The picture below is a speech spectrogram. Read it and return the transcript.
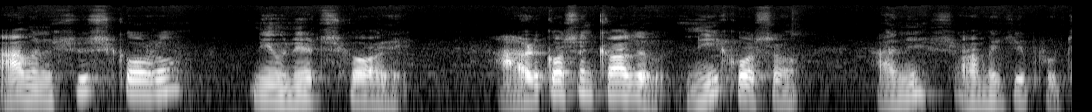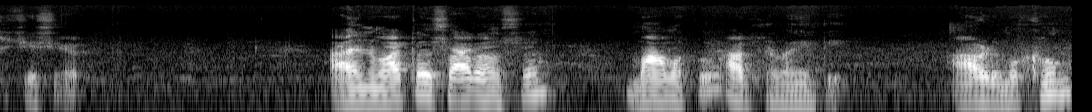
ఆమెను చూసుకోవడం నీవు నేర్చుకోవాలి. ఆవిడ కోసం కాదు నీ కోసం అని స్వామీజీ పూర్తి చేశారు. ఆయన మాటల సారాంశం మామకు అర్థమైంది. ఆవిడ ముఖం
